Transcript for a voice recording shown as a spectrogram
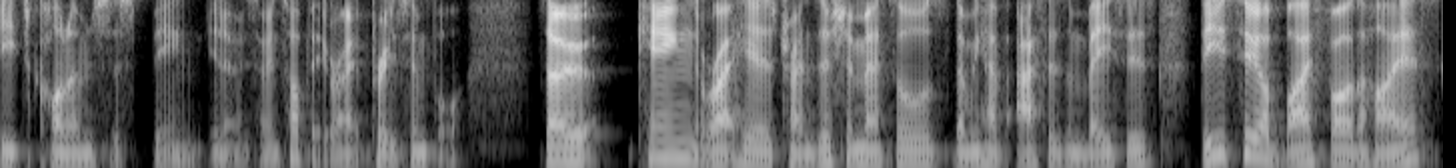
each column's just being, you know, its own topic, right? Pretty simple. So king right here is transition metals. Then we have acids and bases. These two are by far the highest,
